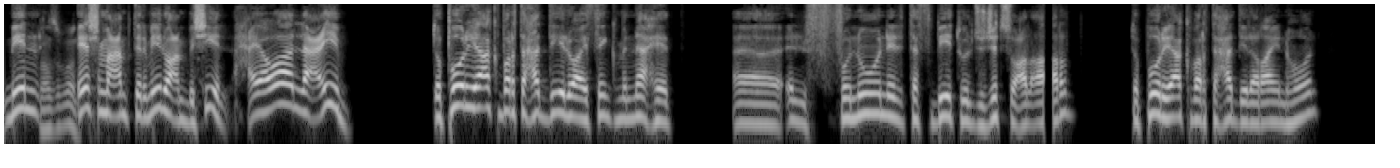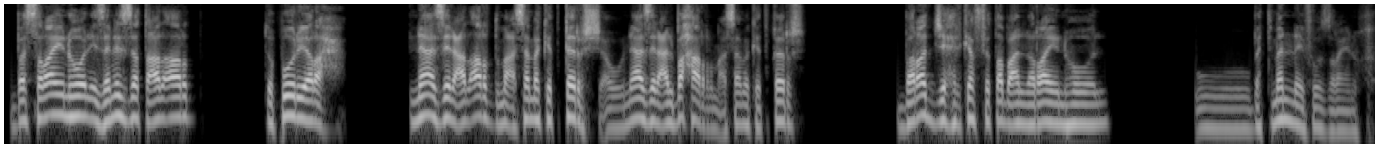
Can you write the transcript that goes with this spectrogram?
مين مزبوط. إيش ما عم ترميله عم بشيل. حيوان لعيب. توبوريا أكبر تحدي له اي ثينك من ناحية الفنون التثبيت والجوجيتسو على الأرض. توبوريا أكبر تحدي لراين هول. بس راين هول إذا نزلت على الأرض توبوريا راح نازل على الأرض مع سمكة قرش أو نازل على البحر مع سمكة قرش. برجح الكفة طبعا لراين هول. وبتمنى يفوز راين هول.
